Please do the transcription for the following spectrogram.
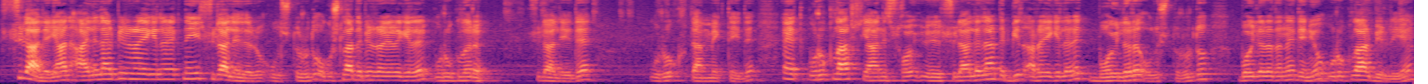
Sülale yani aileler bir araya gelerek neyi? Sülaleleri oluştururdu. Oguşlar da bir araya gelerek urukları. Sülaleye de uruk denmekteydi. Evet uruklar yani soy, e, sülaleler de bir araya gelerek boyları oluştururdu. Boylara da ne deniyor? Uruklar Birliği.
